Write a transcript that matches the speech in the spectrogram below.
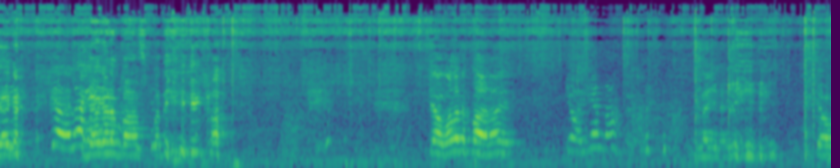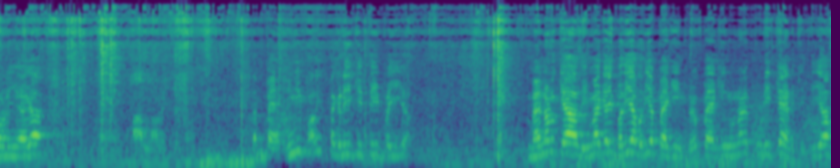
ਗਗਨ ਗਗਨ ਬਾਸਪਤੀ ਖਾ। ਕਿਆ ਵਾਲਾ ਡੱਬਾ ਨਾ ਇਹ ਕਿਉਂ ਹੀ ਜਾਂਦਾ ਨਹੀਂ ਨਹੀਂ ਕਿਉਂ ਨਹੀਂ ਹੈਗਾ। ਆ ਲਾ ਦੇ ਤੇ ਪੈਕਿੰਗ ਹੀ ਪਾਲੀ ਤਗੜੀ ਕੀਤੀ ਪਈ ਆ। ਮੈਂ ਇਹਨਾਂ ਨੂੰ ਕਿਹਾ ਸੀ ਮੈਂ ਕਿਹਾ ਜੀ ਵਧੀਆ ਵਧੀਆ ਪੈਕਿੰਗ ਕਰਿਓ। ਪੈਕਿੰਗ ਉਹਨਾਂ ਨੇ ਪੂਰੀ ਘੈਂਟ ਕੀਤੀ ਆ।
